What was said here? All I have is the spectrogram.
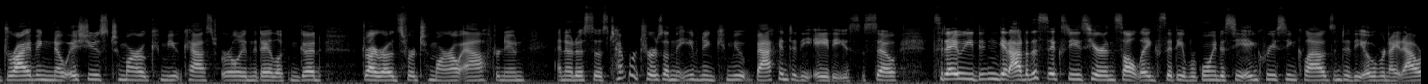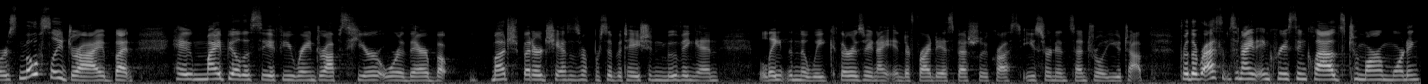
driving no issues. Tomorrow commute cast early in the day looking good. Dry roads for tomorrow afternoon. And notice those temperatures on the evening commute back into the 80s. So today we didn't get out of the 60s here in Salt Lake City. We're going to see increasing clouds into the overnight hours, mostly dry, but hey, might be able to see a few raindrops here or there, but much better chances for precipitation moving in late in the week, Thursday night into Friday, especially across eastern and central Utah. For the rest of tonight, increasing clouds tomorrow morning,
